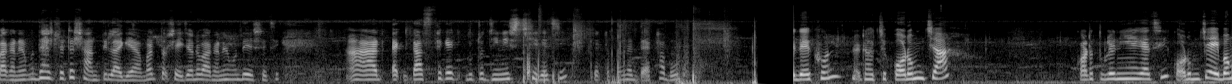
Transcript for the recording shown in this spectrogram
বাগানের মধ্যে আসলে একটা শান্তি লাগে আমার, তো সেই জন্য বাগানের মধ্যে এসেছি। আর এক গাছ থেকে দুটো জিনিস ছিঁড়েছি, সেটা আপনাদের দেখাবো। দেখুন, এটা হচ্ছে করম চা। কটা তুলে নিয়ে গেছি, করম চা এবং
